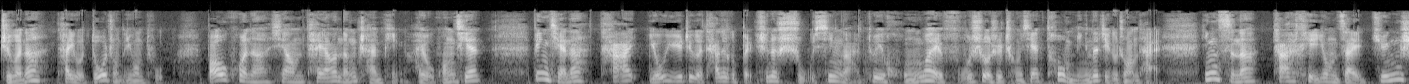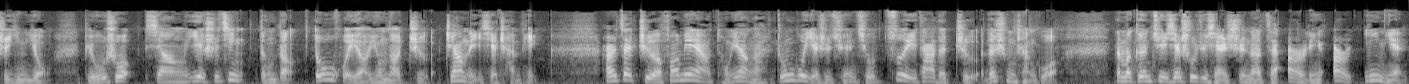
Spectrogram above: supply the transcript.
锗呢，它有多种的用途，包括呢像太阳能产品，还有光纤，并且呢，它由于这个它这个本身的属性啊，对红外辐射是呈现透明的这个状态，因此呢，它还可以用在军事应用，比如说像夜视镜等等，都会要用到锗这样的一些产品。而在锗方面啊，同样啊，中国也是全球最大的锗的生产国。那么根据一些数据显示呢，在二零二一年，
